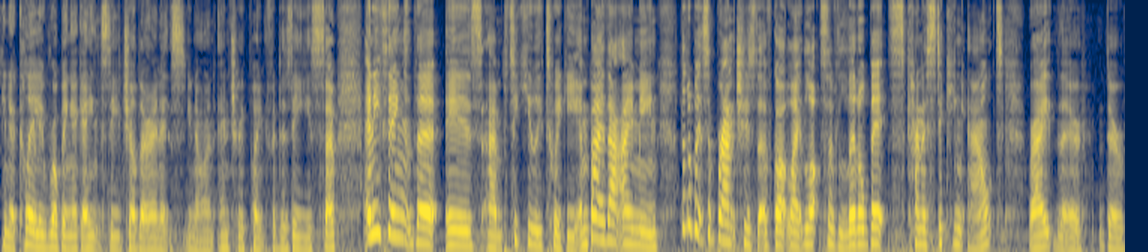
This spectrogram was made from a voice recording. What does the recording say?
you know, clearly rubbing against each other and it's, you know, an entry point for disease. So anything that is um, particularly twiggy, and by that I mean little bits of branches that have got like lots of little bits kind of sticking out, right? They're, they're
